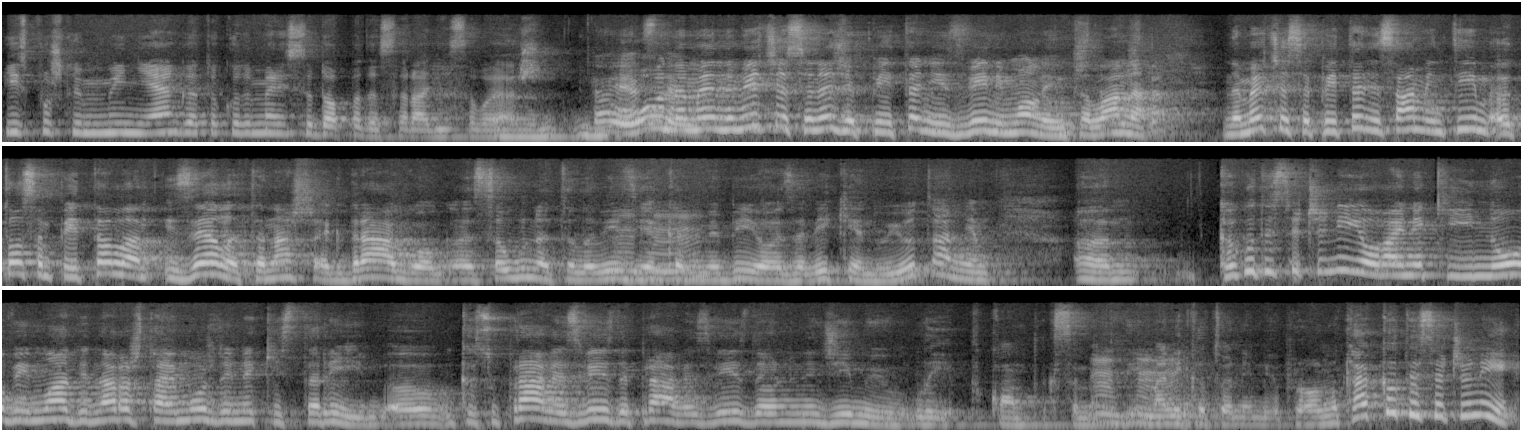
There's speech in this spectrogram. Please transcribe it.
ispoštujemo mi njega, tako da meni se dopada saradnja sa vojažem. Da, Ovo na mene neće se neđe pitanje, izvini, molim te, Lana, nameće se pitanje samim tim, to sam pitala iz Eleta našeg dragog sa UNA televizije mm -hmm. kad mi je bio za vikend u jutarnjem. Um, Kako ti se čini ovaj neki novi, mladi naraštaj, možda i neki stariji? E, kad su prave zvijezde, prave zvijezde, oni neđe imaju lijep kontakt sa medijima, mm -hmm. nikad to nije bio problem. Kako ti se čini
